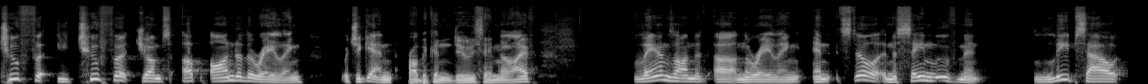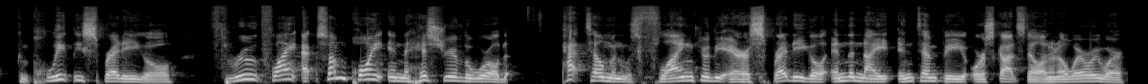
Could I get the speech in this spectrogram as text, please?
two foot, the two foot jumps up onto the railing, which again probably couldn't do to save my life. Lands on the uh, on the railing, and still in the same movement, leaps out completely spread eagle through flying at some point in the history of the world Pat Tillman was flying through the air, spread eagle in the night in Tempe or Scottsdale. I don't know where we were,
